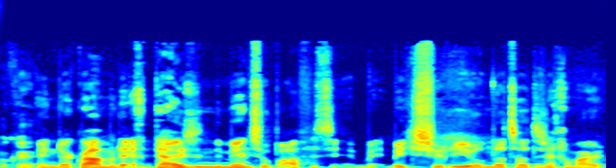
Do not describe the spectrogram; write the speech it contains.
Oké. En daar kwamen er echt duizenden mensen op af. Het is een be- beetje surreal om dat zo te zeggen, maar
